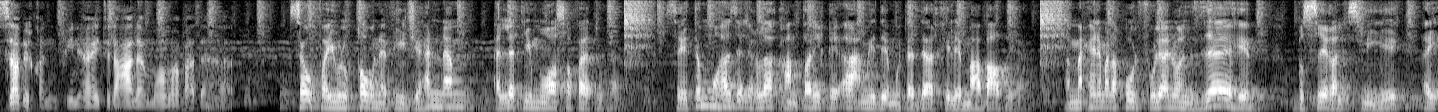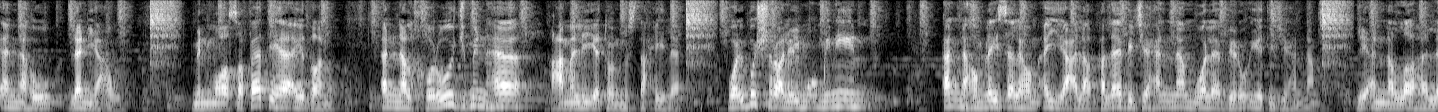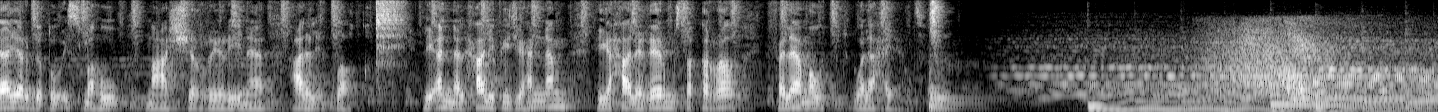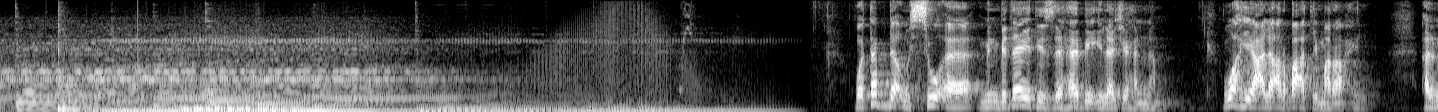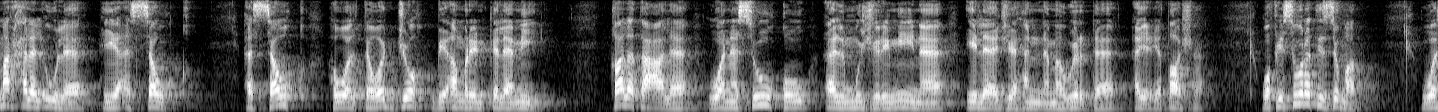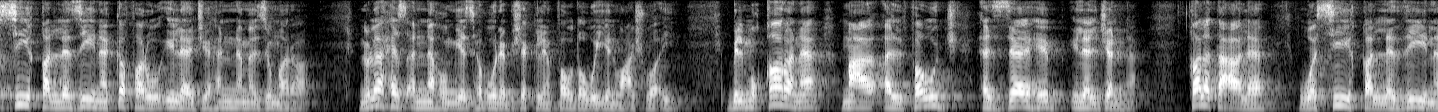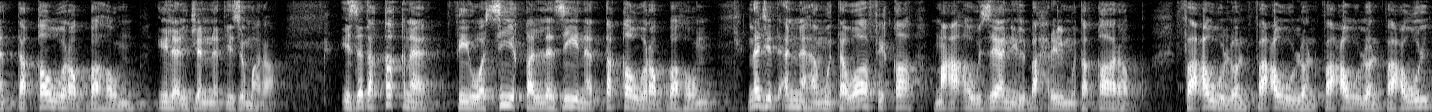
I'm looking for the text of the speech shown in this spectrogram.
سابقا في نهاية العالم وما بعدها. سوف يلقون في جهنم التي مواصفاتها. سيتم هذا الإغلاق عن طريق أعمدة متداخلة مع بعضها. أما حينما نقول فلان ذاهب بالصيغة الاسمية أي أنه لن يعود. من مواصفاتها أيضا أن الخروج منها عملية مستحيلة. والبشرى للمؤمنين أنهم ليس لهم أي علاقة لا بجهنم ولا برؤية جهنم. لأن الله لا يربط اسمه مع الشريرين على الإطلاق. لأن الحاله في جهنم هي حاله غير مستقرة فلا موت ولا حياة. وتبدأ السوء من بداية الذهاب إلى جهنم وهي على أربعة مراحل. المرحلة الأولى هي السوق. السوق هو التوجه بأمر كلامي. قال تعالى ونسوق المجرمين إلى جهنم وردا أي عطاشا. وفي سورة الزمر وسيق الذين كفروا إلى جهنم زمرا نلاحظ أنهم يذهبون بشكل فوضوي وعشوائي بالمقارنة مع الفوج الذاهب إلى الجنة. قال تعالى وسيق الذين اتقوا ربهم إلى الجنة زمرا. إذا دققنا في وسيق الذين اتقوا ربهم نجد أنها متوافقة مع أوزان البحر المتقارب. فعول فعول فعول فعول.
